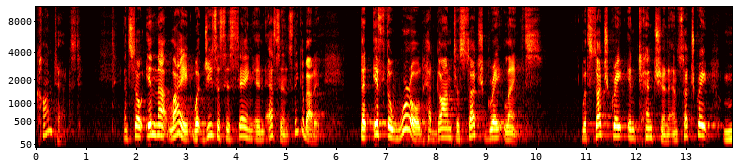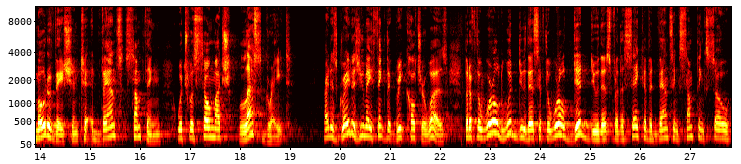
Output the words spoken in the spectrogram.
context. And so, in that light, what Jesus is saying in essence, think about it, that if the world had gone to such great lengths, with such great intention and such great motivation to advance something which was so much less great, right? As great as you may think that Greek culture was, but if the world would do this, if the world did do this for the sake of advancing something so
